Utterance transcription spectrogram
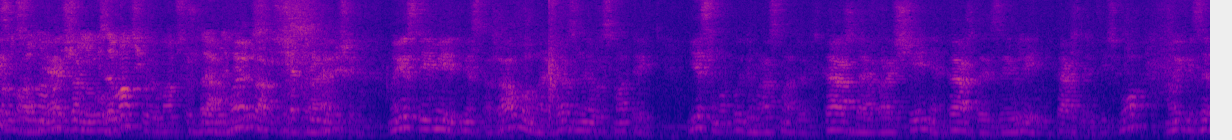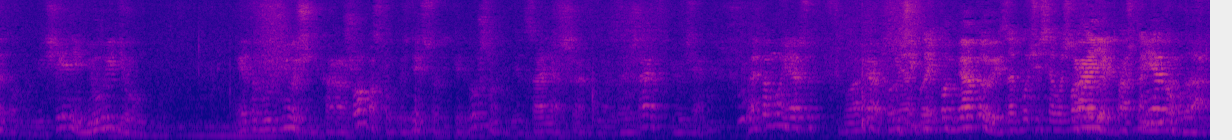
исполнять обращения не закон. замалчиваем, а обсуждаем Да, на мы это комиссии. Сейчас обсуждаем. Но если имеет место жалоба, мы обязаны ее рассмотреть. Если мы будем рассматривать каждое обращение, каждое заявление, каждое письмо, мы из этого помещения не уйдем. И это будет не очень хорошо, поскольку здесь все-таки душно, кондиционер шеф не разрешает включать. Поэтому я все-таки предлагаю поручить подготовить, Проект пробовал. да.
